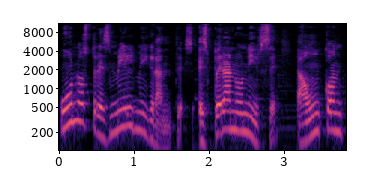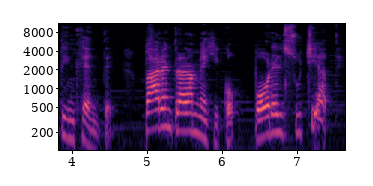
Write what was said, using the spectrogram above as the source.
unos 3.000 migrantes esperan unirse a un contingente para entrar a México por el Suchiate.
